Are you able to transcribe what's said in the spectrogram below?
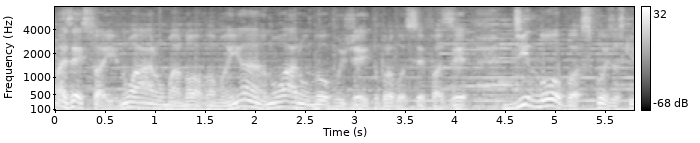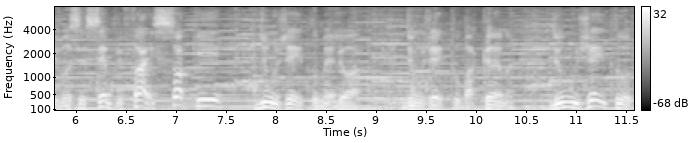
Mas é isso aí, no ar uma nova manhã, no ar um novo jeito para você fazer de novo as coisas que você sempre faz, só que de um jeito melhor, de um jeito bacana, de um jeito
